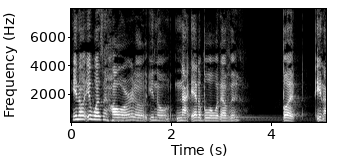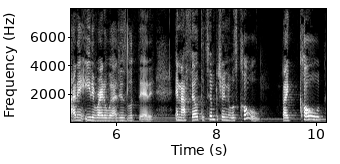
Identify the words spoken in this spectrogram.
You know, it wasn't hard or, you know, not edible or whatever. But, you know, I didn't eat it right away. I just looked at it. And I felt the temperature and it was cold. Like cold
